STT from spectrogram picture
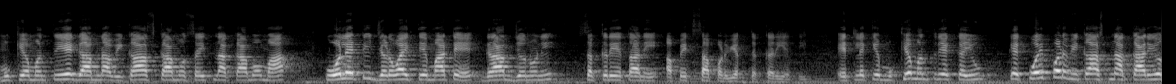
મુખ્યમંત્રીએ ગામના વિકાસ કામો સહિતના કામોમાં ક્વોલિટી જળવાય તે માટે ગ્રામજનોની સક્રિયતાની અપેક્ષા પણ વ્યક્ત કરી હતી. એટલે કે મુખ્યમંત્રીએ કહ્યું કે કોઈ પણ વિકાસના કાર્યો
